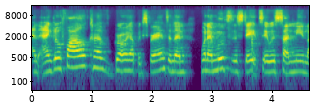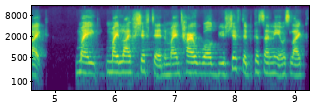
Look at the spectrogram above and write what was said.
an anglophile kind of growing up experience and then when i moved to the states it was suddenly like my my life shifted and my entire worldview shifted because suddenly it was like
